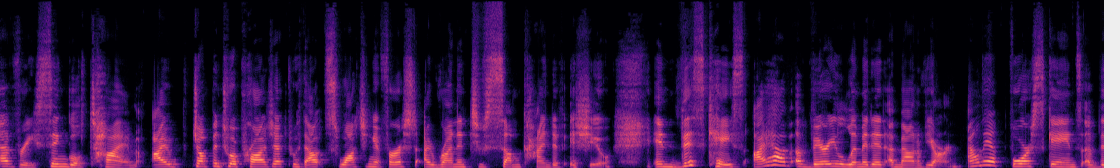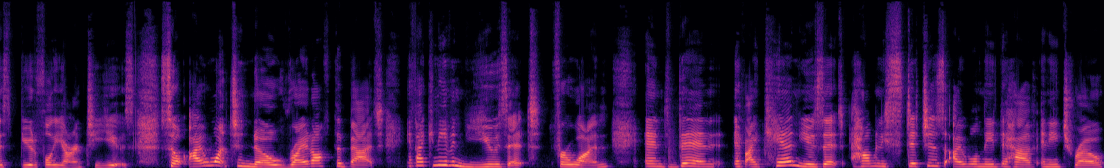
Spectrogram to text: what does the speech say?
every single time I jump into a project without swatching it first, I run into some kind of issue. In this case, I have a very limited amount of yarn. I only have four skeins of this beautiful yarn to use. So I want to know right off the bat if I can even use it for one, and then if I can use it, how many stitches I will need to have in each row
